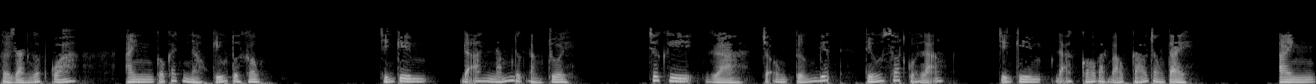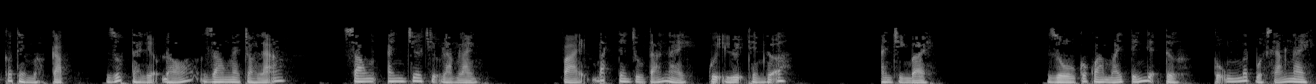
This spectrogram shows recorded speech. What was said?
Thời gian gấp quá, anh có cách nào cứu tôi không? Chính Kim đã nắm được đằng trôi. Trước khi gà cho ông tướng biết thiếu sót của lãng, chính Kim đã có bản báo cáo trong tay. Anh có thể mở cặp, rút tài liệu đó giao ngay cho lãng. Xong anh chưa chịu làm lành. Phải bắt tên trung tá này quỵ lụy thêm nữa. Anh trình bày. Dù có qua máy tính điện tử, cũng mất buổi sáng nay.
